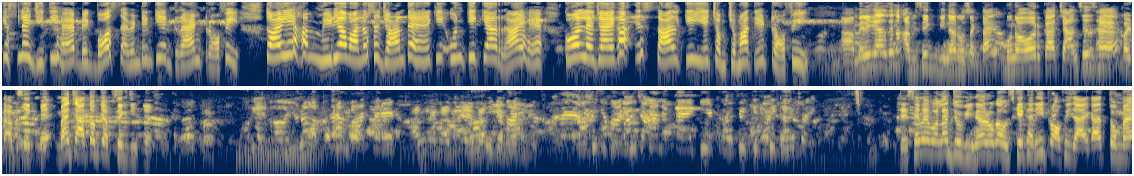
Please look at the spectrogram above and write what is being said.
किसने जीती है बिग बॉस 17 की एक ग्रैंड ट्रॉफी। तो आइए हम मीडिया वालों से जानते हैं कि उनकी क्या राय है कौन ले जाएगा इस साल की ये चमचमाती ट्रॉफी? आ, मेरे ख्याल से ना अभिषेक विनर हो सकता है। मुनावर का चांसेस है बट अभिषेक में मैं चाहता हूँ कि अभिषेक जीते। ओके यू नो अगर हम बात करें ट्रॉफी के बारे में ट्रॉफी के बारे में क्या लगता है कि ये ट्रॉफी किसके घर जाएगी? जैसे मैं बोला जो विनर होगा उसके घर ही ट्रॉफी जाएगा। तो मैं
